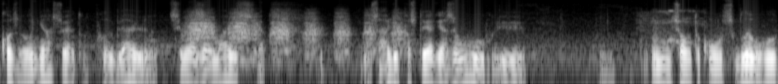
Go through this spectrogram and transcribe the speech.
кожного дня, що я тут проявляю, чим я займаюся. Взагалі просто як я живу. І нічого такого особливого,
